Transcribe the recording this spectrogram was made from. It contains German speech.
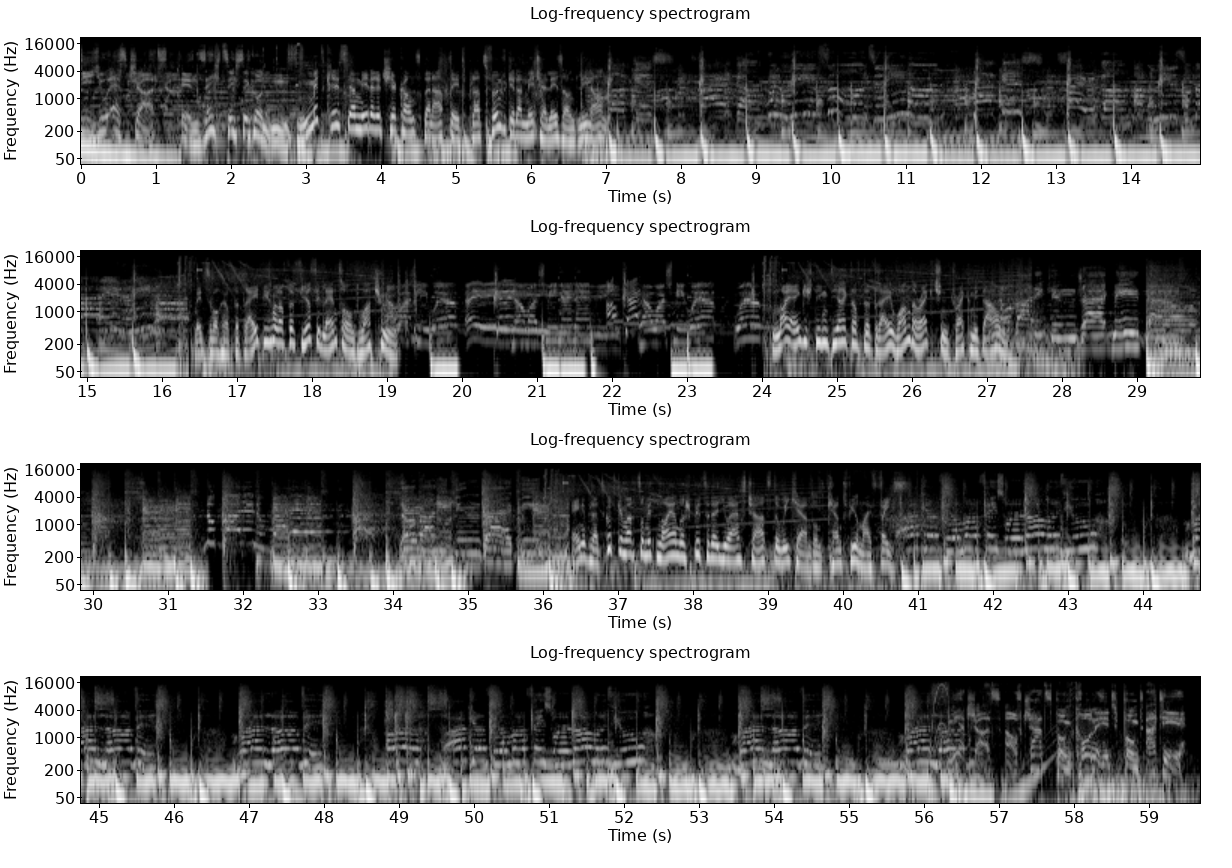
Die US-Charts in 60 Sekunden. Mit Christian Mederitsch hier kommt dein Update. Platz 5 geht an Major Laser und Lean On. Letzte Woche auf der 3, diesmal auf der 4 Silento und Watch Me. Neu eingestiegen direkt auf der 3 One Direction, Drag Me Down. Einen Platz gut gemacht, somit neu an der Spitze der US-Charts The Weekend und Can't Feel My Face. Oh, Mehr Charts auf charts.kronehit.at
